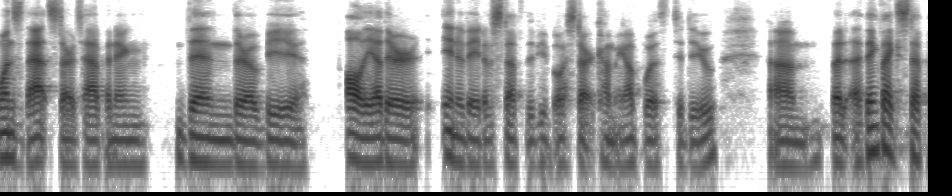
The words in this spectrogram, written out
once that starts happening then there'll be all the other innovative stuff that people start coming up with to do. Um, but i think like step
